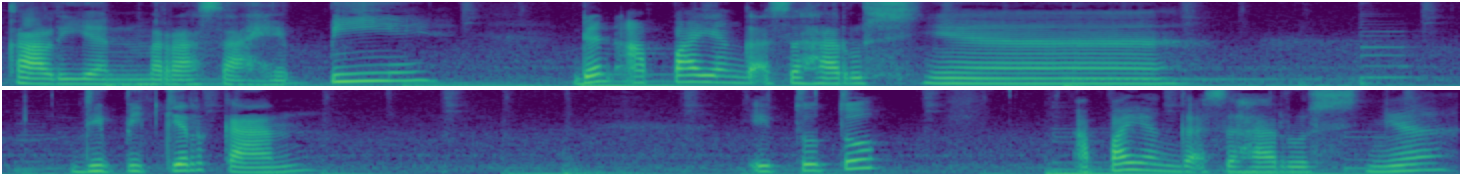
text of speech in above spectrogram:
kalian merasa happy dan apa yang gak seharusnya dipikirkan itu tuh apa yang nggak seharusnya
